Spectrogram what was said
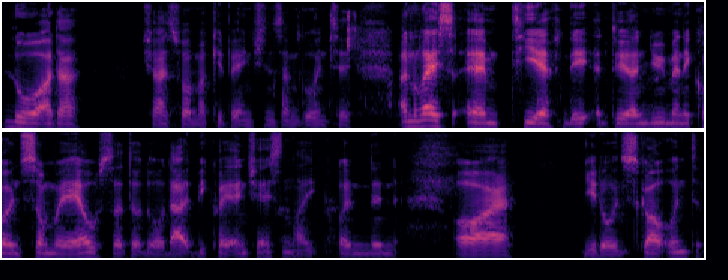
no other Transformer conventions I'm going to, unless um, TF do a new minicon somewhere else. I don't know. That would be quite interesting, like London or you know in Scotland.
